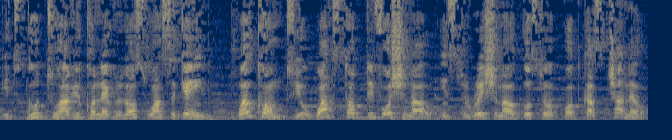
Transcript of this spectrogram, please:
It's good to have you connect with us once again Welcome to your one-stop devotional, inspirational gospel podcast channel.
